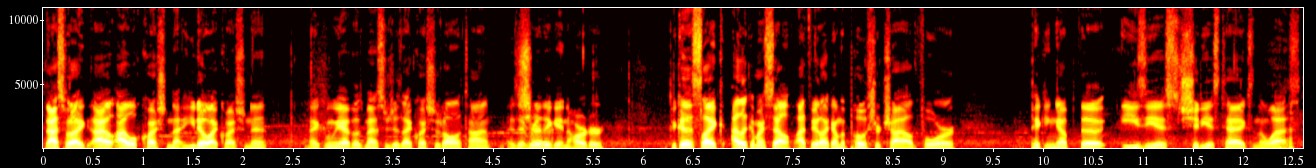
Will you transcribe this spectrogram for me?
That's what I, I I will question that. You know I question it. Like when we have those messages, I question it all the time. Is it Sure. really getting harder? Because it's like I look at myself. I feel like I'm the poster child for picking up the easiest, shittiest tags in the West,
